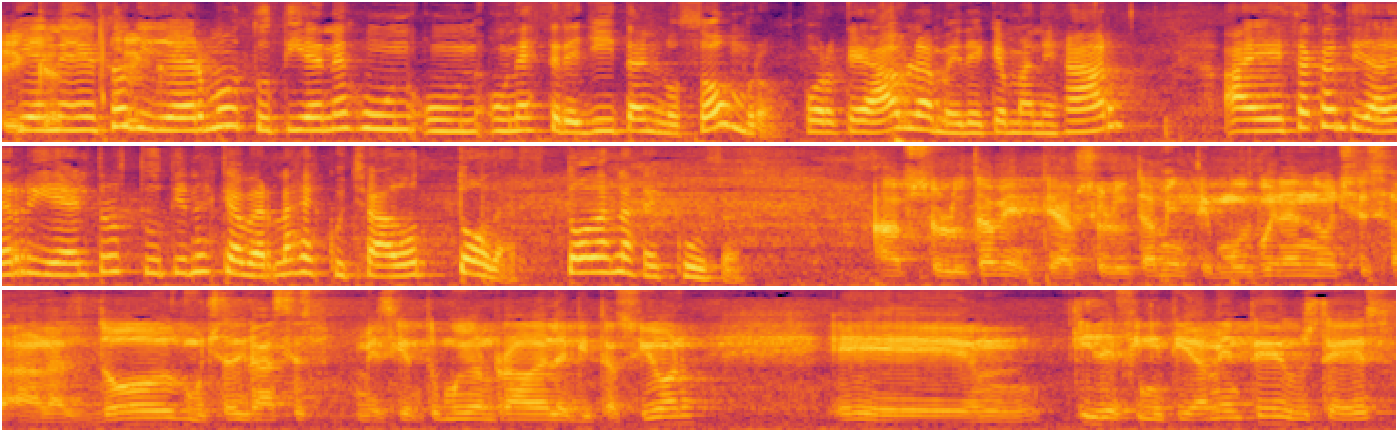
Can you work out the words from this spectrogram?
y en eso, Guillermo, tú tienes un, una estrellita en los hombros, porque háblame de que manejar a esa cantidad de realtors, tú tienes que haberlas escuchado todas, todas las excusas. Absolutamente, absolutamente. Muy buenas noches a las dos. Muchas gracias. Me siento muy honrado de la invitación. Eh, y definitivamente ustedes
